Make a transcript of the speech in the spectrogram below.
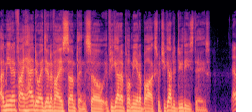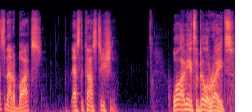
I mean, if I had to identify something, so if you got to put me in a box, which you got to do these days. That's not a box. That's the Constitution. Well, I mean, it's the Bill of Rights,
